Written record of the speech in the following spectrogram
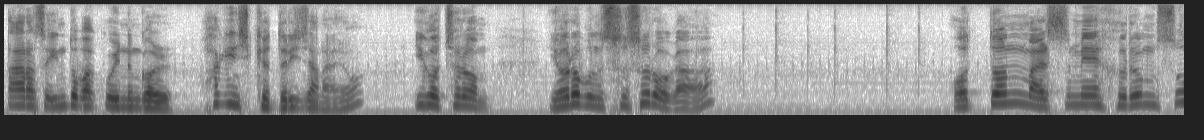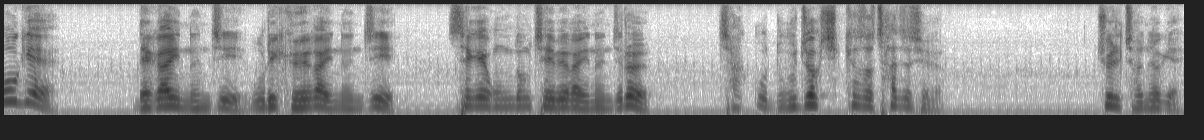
따라서 인도받고 있는 걸 확인시켜 드리잖아요. 이것처럼 여러분 스스로가 어떤 말씀의 흐름 속에 내가 있는지, 우리 교회가 있는지, 세계 공동체 예배가 있는지를 자꾸 누적시켜서 찾으셔요. 주일 저녁에.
